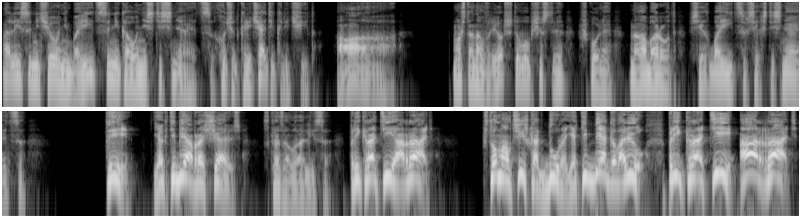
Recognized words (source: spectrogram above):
Алиса ничего не боится, никого не стесняется. Хочет кричать и кричит. а а, -а. Может, она врет, что в обществе, в школе, наоборот, всех боится, всех стесняется. «Ты! Я к тебе обращаюсь!» — сказала Алиса. «Прекрати орать! Что молчишь, как дура? Я тебе говорю! Прекрати орать!»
